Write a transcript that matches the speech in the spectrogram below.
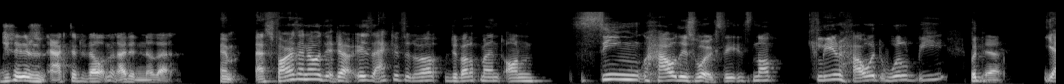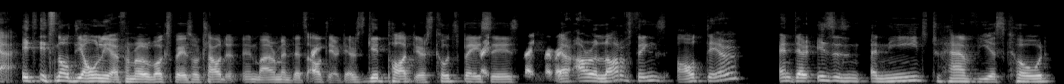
Did you say there's an active development? I didn't know that. Um, as far as I know, there is active development on seeing how this works. It's not clear how it will be, but yeah, yeah it, it's not the only ephemeral workspace or cloud environment that's right. out there. There's Gitpod, there's Codespaces. Right, right, there are a lot of things out there, and there is a need to have VS Code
